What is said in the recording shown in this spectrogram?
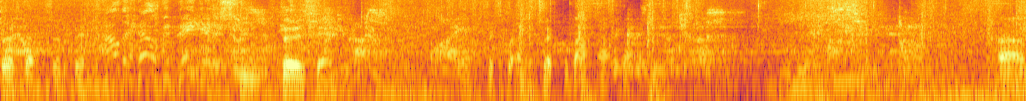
first episode of this, to Thursday. The cli- and the clip of that, that, that will be um,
